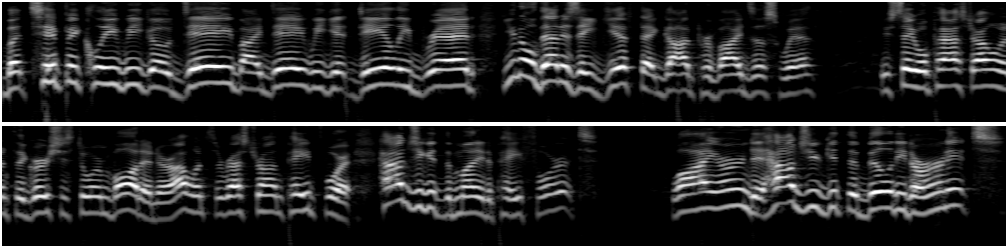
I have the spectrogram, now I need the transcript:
But typically we go day by day, we get daily bread. You know, that is a gift that God provides us with. You say, well, Pastor, I went to the grocery store and bought it, or I went to the restaurant and paid for it. How did you get the money to pay for it? Well, I earned it. How did you get the ability to earn it?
